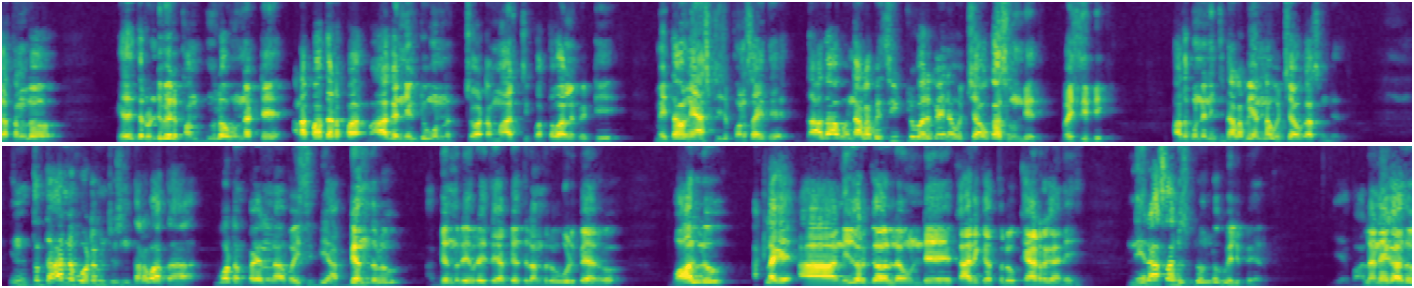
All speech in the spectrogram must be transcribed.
గతంలో ఏదైతే రెండు వేల పంతొమ్మిదిలో ఉన్నట్టే అడపాదడప బాగా నెగిటివ్ ఉన్న చోట మార్చి కొత్త వాళ్ళని పెట్టి మిగతా వాళ్ళని యాస్టేజ్ కొనసాగితే దాదాపు నలభై సీట్ల వరకు అయినా వచ్చే అవకాశం ఉండేది వైసీపీకి. పదకొండు నుంచి నలభై అన్నా వచ్చే అవకాశం ఉండేది. ఇంత దారుణ ఓటమి చూసిన తర్వాత ఓటమి పైన వైసీపీ అభ్యర్థులు అభ్యర్థులు ఎవరైతే అభ్యర్థులు అందరూ ఓడిపోయారో వాళ్ళు అట్లాగే ఆ నియోజకవర్గాల్లో ఉండే కార్యకర్తలు కేడర్ కానీ నిరాశ నిస్పృహంలోకి వెళ్ళిపోయారు. వాళ్ళనే కాదు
